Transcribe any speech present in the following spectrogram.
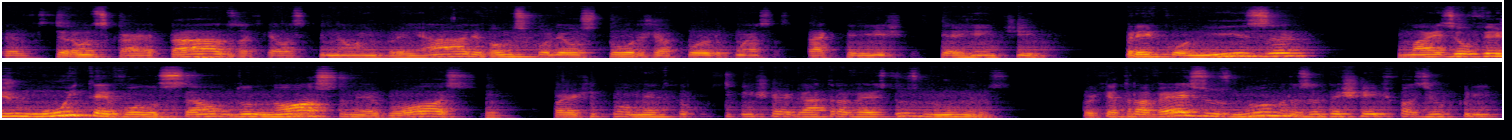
eh, serão descartados, aquelas que não emprenharem, vamos escolher os touros de acordo com essas características que a gente preconiza, mas eu vejo muita evolução do nosso negócio a partir do momento que eu consegui enxergar através dos números. Porque através dos números eu deixei de fazer o CRIP,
